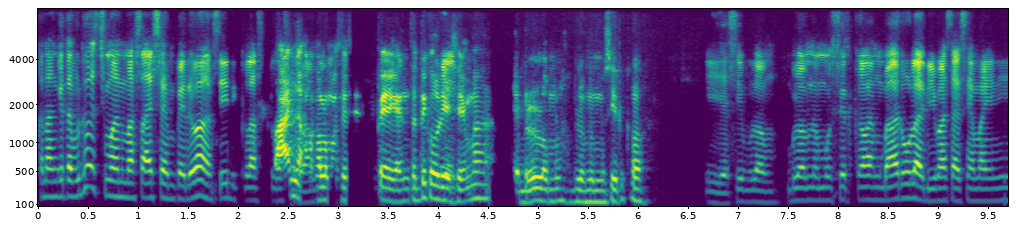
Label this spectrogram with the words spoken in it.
kenangan kita berdua cuma masa SMP doang sih di kelas-kelas Banyak doang. kalau masih SMP kan. Tapi kalau di Iya. SMA ya belum lah, belum nemu circle. iya sih belum belum nemu circle yang baru lah di masa SMA ini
